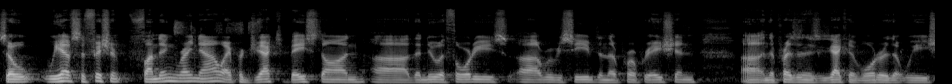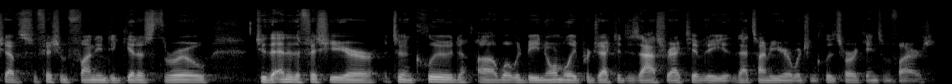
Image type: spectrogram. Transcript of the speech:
So we have sufficient funding right now. I project based on uh, the new authorities uh, we received in the appropriation uh, and the president's executive order that we should have sufficient funding to get us through to the end of the fiscal year to include uh, what would be normally projected disaster activity that time of year, which includes hurricanes and fires.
